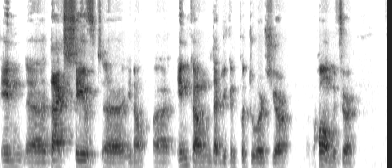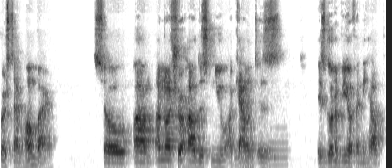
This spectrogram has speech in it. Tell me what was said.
in uh, tax saved, uh, you know, uh, income that you can put towards your home if you're first time home buyer. So um, I'm not sure how this new account is is going to be of any help.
